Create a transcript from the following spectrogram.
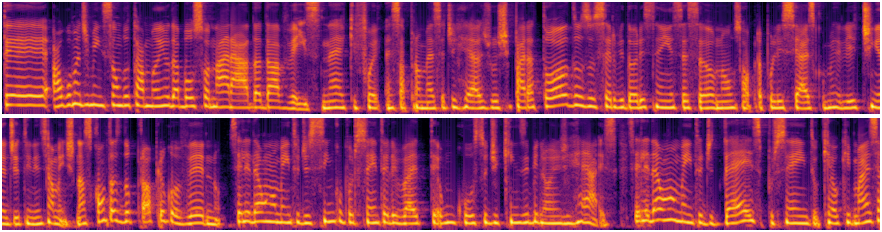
ter alguma dimensão do tamanho da bolsonarada da vez, né? Que foi essa promessa de reajuste para todos os servidores, sem exceção, não só para policiais, como ele tinha dito inicialmente. Nas contas do próprio governo, se ele der um aumento de 5%, ele vai ter um custo de 15 bilhões de reais. Se ele der um aumento de 10%, que é o que mais se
